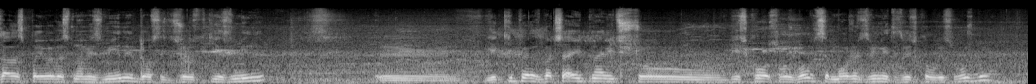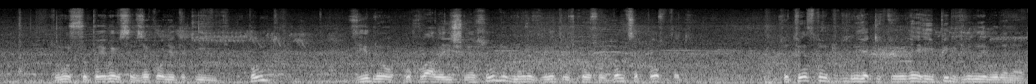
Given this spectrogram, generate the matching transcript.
Зараз з'явились нові зміни, досить жорсткі зміни, е, які передбачають навіть, що військовослужбовці можуть звільнити з військової служби, тому що з'явився в законі такий пункт, згідно ухвали рішення суду, можуть звільнити військовослужбовця просто так. Соответственно, тут ніяких привілегій і пільг він не буде мати.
